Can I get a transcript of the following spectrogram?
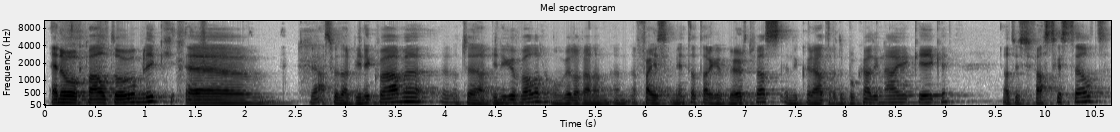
En op een bepaald ogenblik, uh, ja, als we daar binnenkwamen, we zijn daar binnengevallen, omwille van een, een, faillissement dat daar gebeurd was, en de curator de boekhouding nagekeken, had dus vastgesteld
